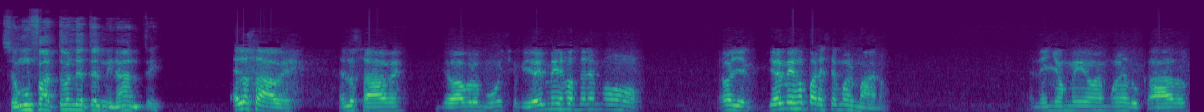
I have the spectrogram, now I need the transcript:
son un factor determinante. Él lo sabe, él lo sabe. Yo hablo mucho. Yo y mi hijo tenemos, oye, yo y mi hijo parecemos hermanos. El niño mío es muy educado.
